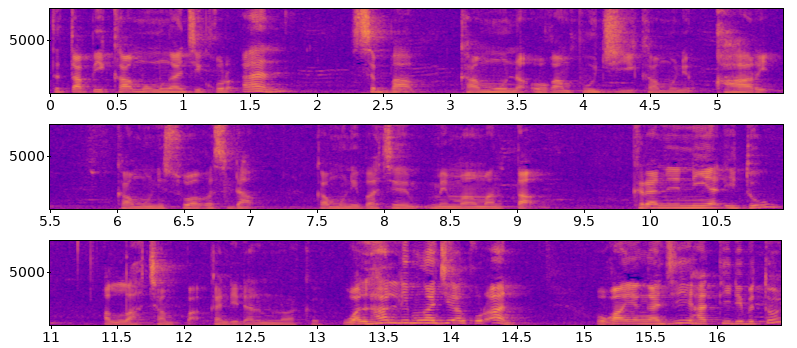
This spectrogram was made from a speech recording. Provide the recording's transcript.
Tetapi kamu mengaji Quran sebab kamu nak orang puji kamu ni qari. Kamu ni suara sedap. Kamu ni baca memang mantap. Kerana niat itu Allah campakkan di dalam neraka. Walhal dia mengaji Al-Quran. Orang yang ngaji hati dia betul,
